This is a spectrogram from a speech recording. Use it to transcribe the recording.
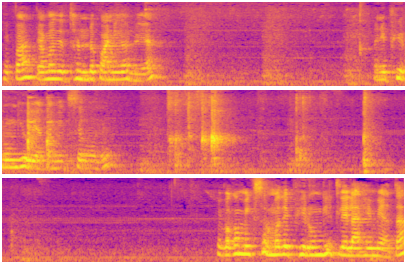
हे पहा त्यामध्ये थंड पाणी घालूया. आणि फिरून घेऊया आता मिक्सरमध्ये. हे बघा मिक्सरमध्ये फिरून घेतलेलं आहे मी आता.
